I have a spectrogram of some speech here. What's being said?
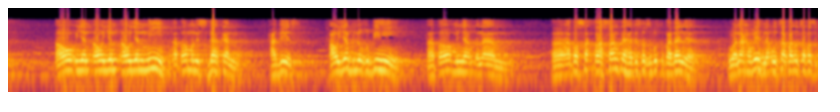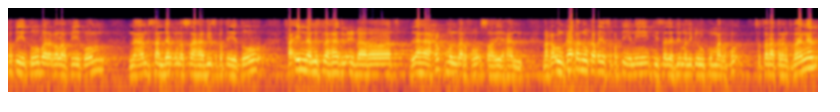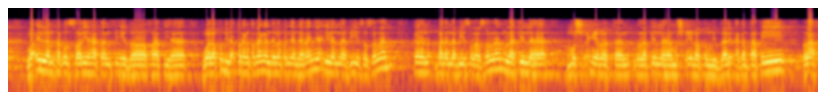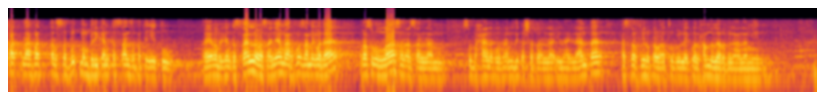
Au yan au yun au yanmi atau menisbahkan hadis. Au yablugh bihi atau menyampaikan eh, atau telah sampai hadis tersebut kepadanya. Wa nahwih nah ucapan-ucapan seperti itu barakallahu fikum. Naam disandar kepada sahabi seperti itu. Fa inna hadhil ibarat laha hukmul marfu' sarihan. Maka ungkapan-ungkapan yang seperti ini bisa jadi memiliki hukum marfu' secara terang-terangan wa illam takun sarihatan fi idhafatiha. Walaupun tidak terang-terangan dalam penyandarannya ila nabi sallallahu kepada nabi sallallahu alaihi wasallam lakinnaha musy'iratan lakinnaha musy'iratan bidzalik. Akan tapi lafaz-lafaz tersebut memberikan kesan seperti itu Ayat memberikan kesan bahwasanya marfu sampai kepada Rasulullah sallallahu alaihi wasallam. Subhanakallahumma asyhadu an la ilaha illa anta astaghfiruka wa atubu ilaik. Walhamdulillahirabbil alamin.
